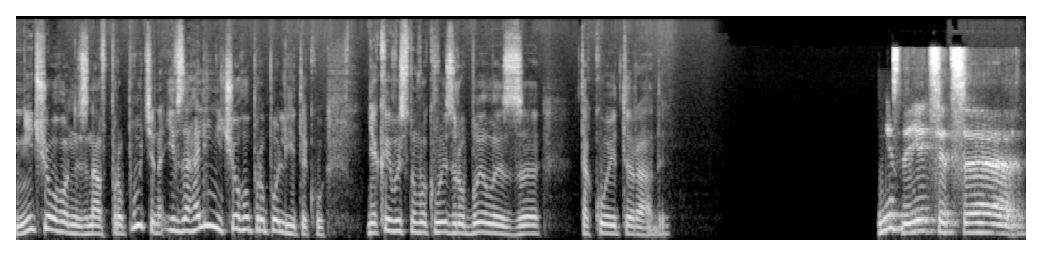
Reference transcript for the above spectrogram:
нічого не знав про Путіна і взагалі нічого про політику. Який висновок ви зробили з такої тиради? Мені здається, це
